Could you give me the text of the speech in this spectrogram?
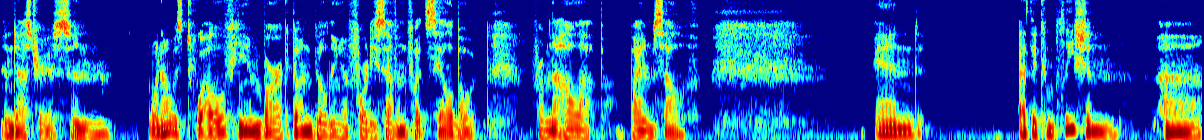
industrious, and when I was twelve, he embarked on building a forty-seven foot sailboat from the hull up by himself. And at the completion uh,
